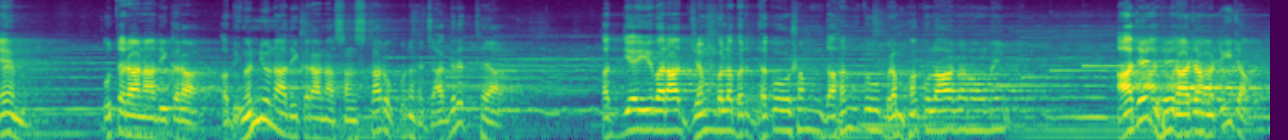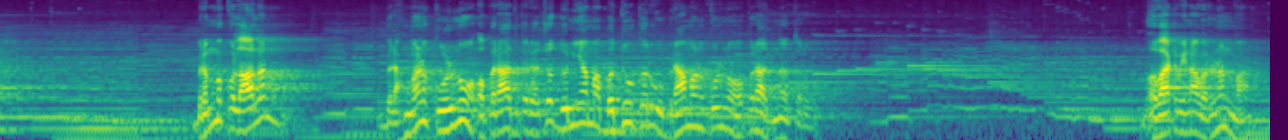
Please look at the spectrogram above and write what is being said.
એમ ઉત્તરાના દીકરા, અભિમન્યુના દીકરાના સંસ્કારો પુનઃ જાગૃત થયા. અદ્યૈવ રાજ્યમ બલબર્ધકોશમ દહંતુ બ્રહ્મકુલાલનો મેં. આજે જ હું રાજા મટી જાઉં. બ્રહ્મકુલાલન બ્રાહ્મણ કુળનો અપરાધ કર્યો. જો દુનિયામાં બધું કરવું, બ્રાહ્મણ કુળનો અપરાધ ન કરવો. ભવાટવીના વર્ણનમાં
